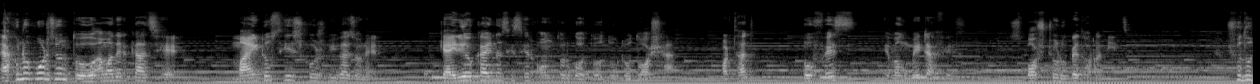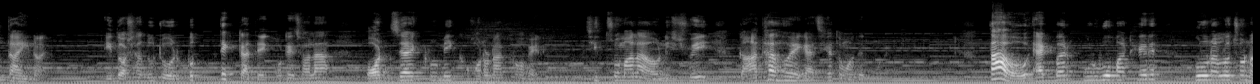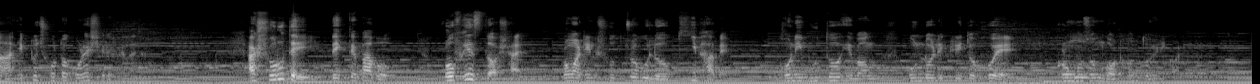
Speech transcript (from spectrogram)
এখনও পর্যন্ত আমাদের কাছে মাইটোসিস কোষ বিভাজনের ক্যারিওকাইনাসিসের অন্তর্গত দুটো দশা, অর্থাৎ প্রোফেস এবং মেটাফেস, স্পষ্ট রূপে ধরা দিয়েছে। শুধু তাই নয়, এই দশা দুটোর প্রত্যেকটাতে ঘটে চলা পর্যায়ক্রমিক ঘটনাক্রমের চিত্রমালাও নিশ্চয়ই গাঁথা হয়ে গেছে তোমাদের মনে। তাও একবার পূর্ব পাঠের পুনরালোচনা একটু ছোট করে সেরে ফেলা যায় আর শুরুতেই দেখতে পাবো প্রোফেস দশায় ক্রোমাটিন সূত্রগুলো কীভাবে ঘনীভূত এবং কুণ্ডলীকৃত হয়ে ক্রোমোজোম গঠন তৈরি করে।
